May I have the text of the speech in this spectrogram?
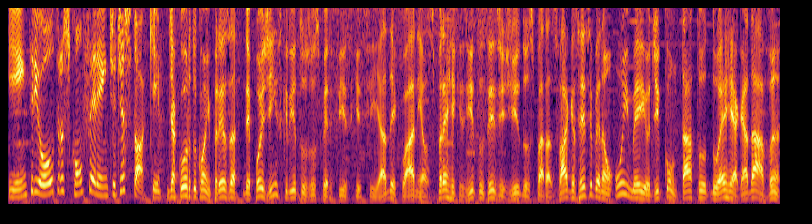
e, entre outros, conferente de estoque. De acordo com a empresa, depois de inscritos os perfis que se adequarem aos pré-requisitos exigidos para as vagas receberão um e-mail de contato do RH da Avan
